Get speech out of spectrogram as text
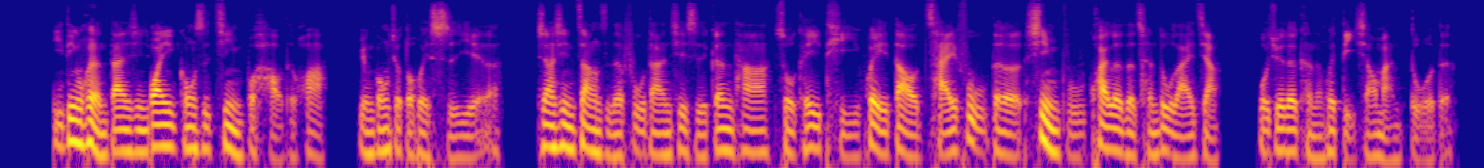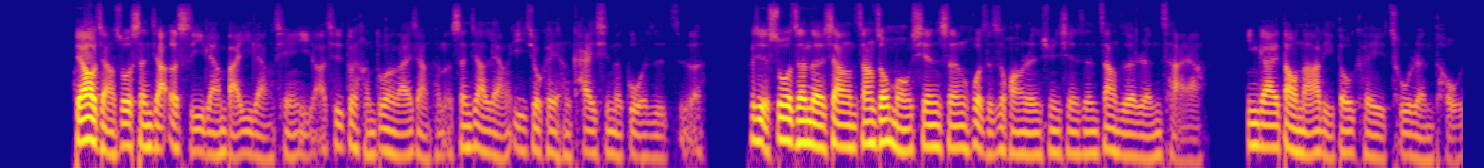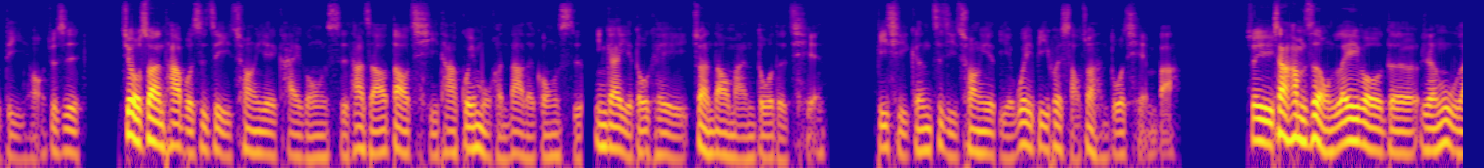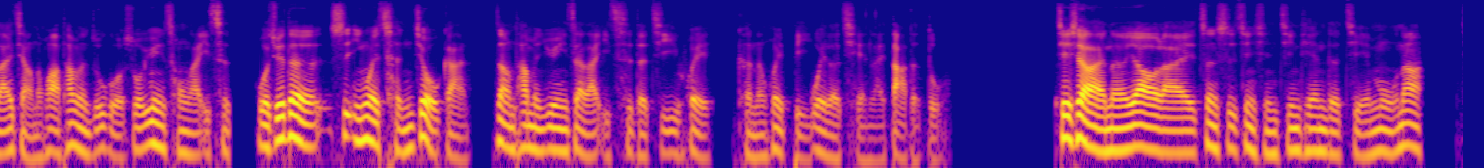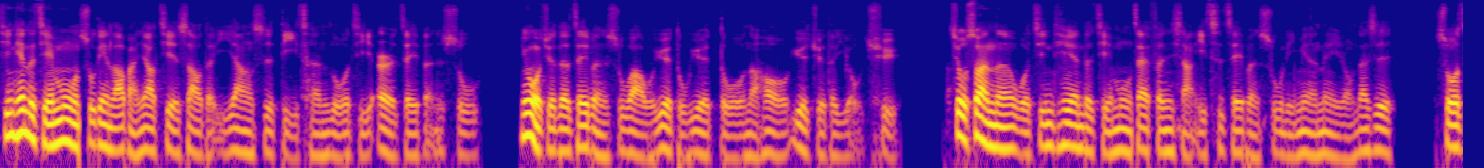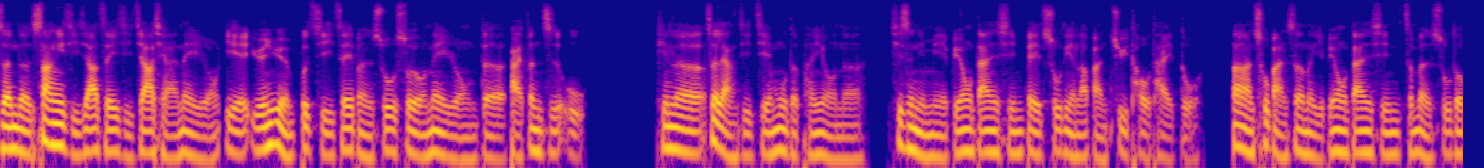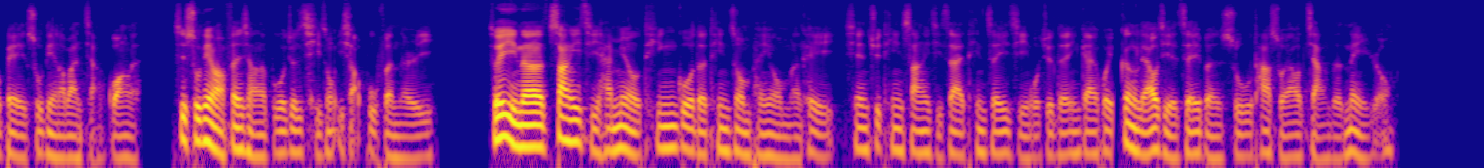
一定会很担心，万一公司经营不好的话，员工就都会失业了。相信这样子的负担，其实跟他所可以体会到财富的幸福快乐的程度来讲，我觉得可能会抵消蛮多的。不要讲说身价二十亿、两百亿、两千亿啊，其实对很多人来讲，可能身价两亿就可以很开心的过日子了。而且说真的，像张忠谋先生或者是黄仁勋先生这样子的人才啊。应该到哪里都可以出人头地哦，就是就算他不是自己创业开公司，他只要到其他规模很大的公司，应该也都可以赚到蛮多的钱。比起跟自己创业，也未必会少赚很多钱吧。所以像他们这种 level 的人物来讲的话，他们如果说愿意重来一次，我觉得是因为成就感让他们愿意再来一次的机会，可能会比为了钱来大得多。接下来呢，要来正式进行今天的节目。那今天的节目，书店老板要介绍的一样是《底层逻辑二》这本书，因为我觉得这本书啊，我越读越多，然后越觉得有趣。就算呢，我今天的节目再分享一次这本书里面的内容，但是说真的，上一集加这一集加起来内容，也远远不及这本书所有内容的百分之五。听了这两集节目的朋友呢，其实你们也不用担心被书店老板剧透太多，当然出版社呢也不用担心整本书都被书店老板讲光了。是书店老板分享的，不过就是其中一小部分而已。所以呢，上一集还没有听过的听众朋友们，可以先去听上一集，再听这一集。我觉得应该会更了解这一本书它所要讲的内容。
